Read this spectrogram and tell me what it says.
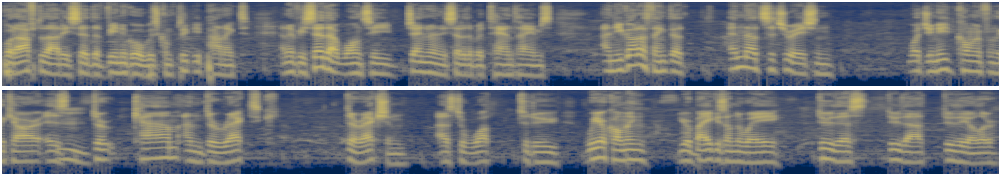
But after that, he said that Vingegaard was completely panicked. And if he said that once, he genuinely said it about 10 times. And you got to think that in that situation, what you need coming from the car is hmm. dir- calm and direct direction as to what to do. We are coming, your bike is on the way, do this, do that, do the other.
